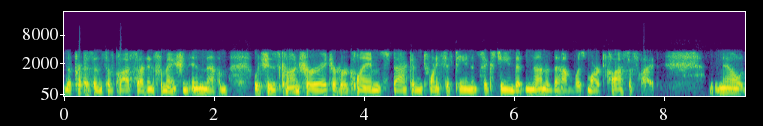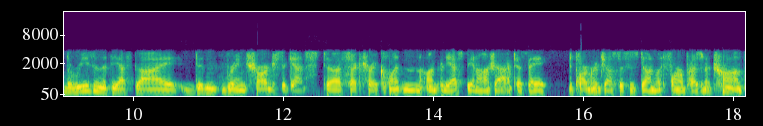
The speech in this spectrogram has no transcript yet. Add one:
the presence of classified information in them, which is contrary to her claims back in 2015 and 16 that none of them was marked classified. Now, the reason that the FBI didn't bring charges against uh, Secretary Clinton under the Espionage Act, as the Department of Justice has done with former President Trump,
